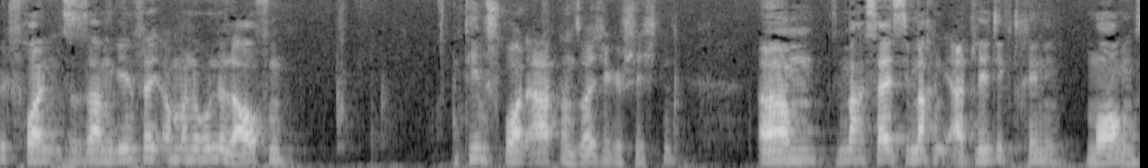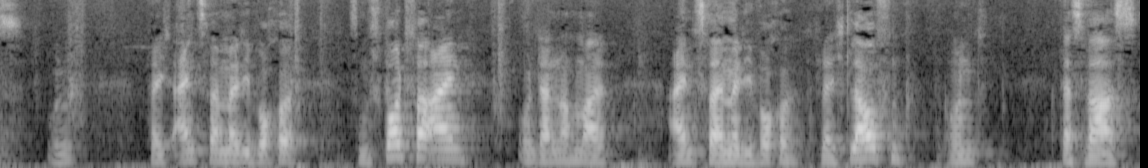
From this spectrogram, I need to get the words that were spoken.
mit Freunden zusammen, gehen vielleicht auch mal eine Runde laufen, Teamsportarten und solche Geschichten. Ähm, das heißt, sie machen ihr Athletiktraining morgens und vielleicht ein, zweimal die Woche zum Sportverein und dann nochmal ein, zweimal die Woche vielleicht laufen und das war's.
